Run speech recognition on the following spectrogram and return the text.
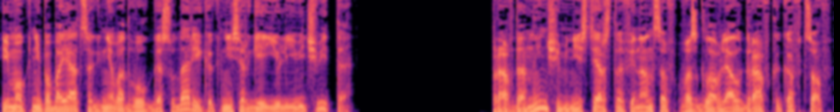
и мог не побояться гнева двух государей, как не Сергей Юльевич Витте. Правда, нынче Министерство финансов возглавлял граф Каковцов,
